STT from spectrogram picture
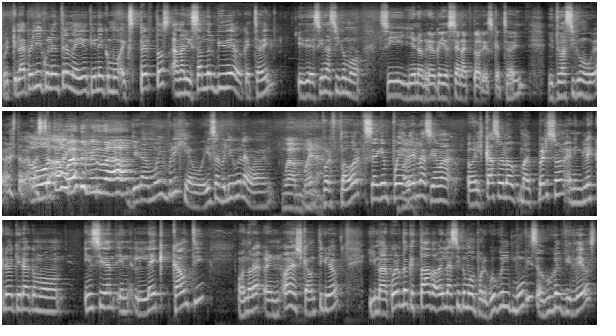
porque la película entre medio tiene como expertos analizando el video, ¿cachai? Y te decían así como, sí, yo no creo que ellos sean actores, ¿cachai? Y tú así como, weón, esta weá ¡Oh, pasó". esta weá de verdad! Y era muy brigia, bo. Y esa película, weón. Weón, buena. Por favor, si alguien puede Bueno. verla, se llama o El caso de Love McPherson. En inglés creo que era como Incident in Lake County. O en Ora- en Orange County, creo. Y me acuerdo que estaba para verla así como por Google Movies o Google Videos.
